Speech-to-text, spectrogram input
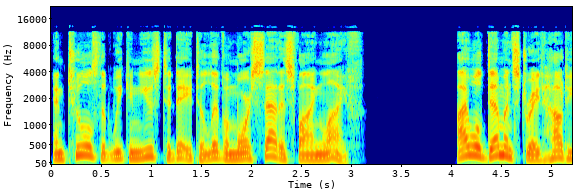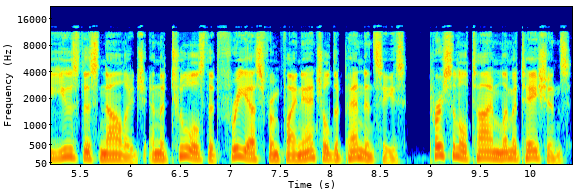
and tools that we can use today to live a more satisfying life. I will demonstrate how to use this knowledge and the tools that free us from financial dependencies, personal time limitations,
